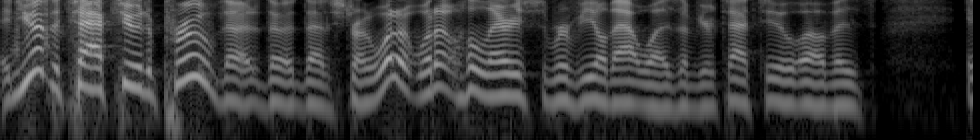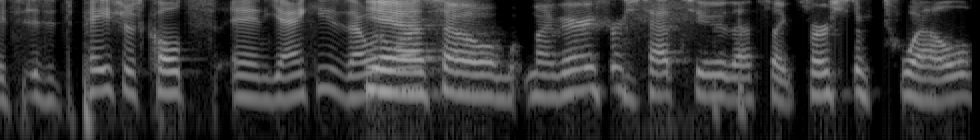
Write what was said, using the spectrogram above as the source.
and you have the tattoo to prove that that, that struggle. What a, what a hilarious reveal that was of your tattoo of his. It's is it Pacers, Colts, and Yankees? Is that what it Yeah, was? so my very first tattoo, that's like first of 12.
